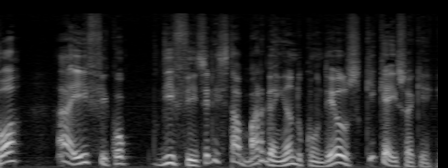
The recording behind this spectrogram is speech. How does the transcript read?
pó Aí ficou difícil. Ele está barganhando com Deus? O que, que, é isso aqui?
